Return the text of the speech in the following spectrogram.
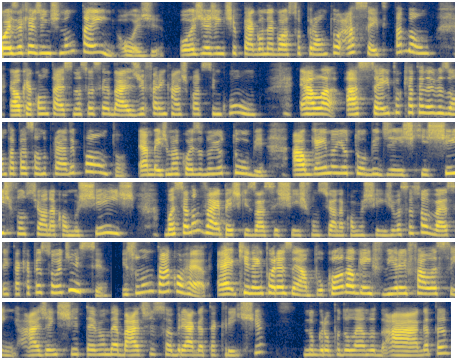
Coisa que a gente não tem hoje. Hoje a gente pega o negócio pronto, aceita e tá bom. É o que acontece na sociedade de Fahrenheit 451. Ela aceita o que a televisão tá passando para ela e ponto. É a mesma coisa no YouTube. Alguém no YouTube diz que X funciona como X, você não vai pesquisar se X funciona como X, você só vai aceitar que a pessoa disse. Isso não tá correto. É que nem, por exemplo, quando alguém vira e fala assim, a gente teve um debate sobre Agatha Christie, no grupo do Lendo da Agatha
